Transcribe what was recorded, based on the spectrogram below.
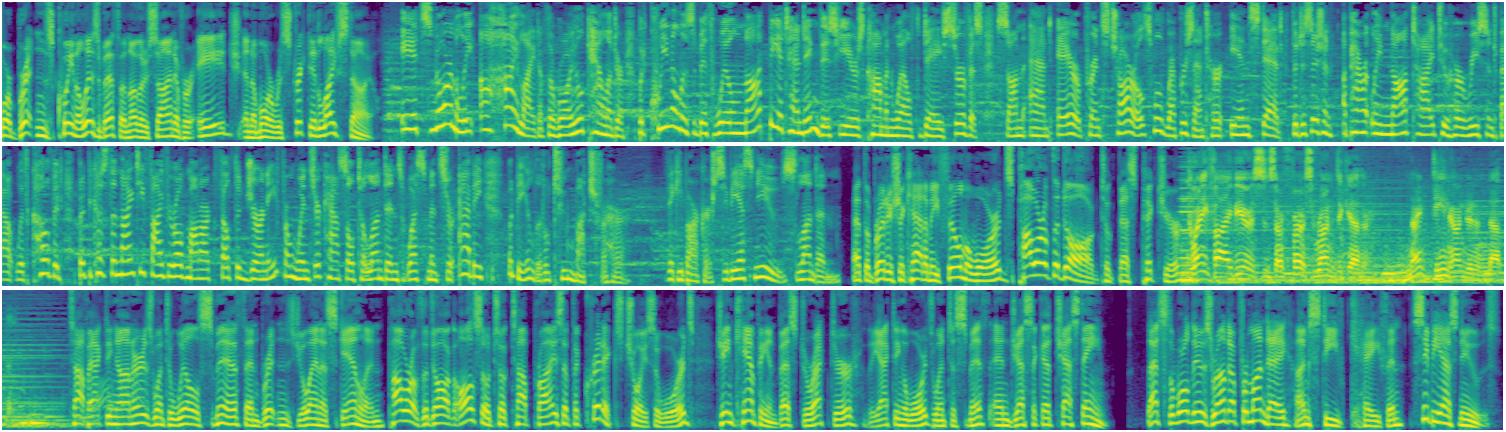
For Britain's Queen Elizabeth, another sign of her age and a more restricted lifestyle. It's normally a highlight of the royal calendar, but Queen Elizabeth will not be attending this year's Commonwealth Day service. Son and heir Prince Charles will represent her instead. The decision apparently not tied to her recent bout with COVID, but because the 95 year old monarch felt the journey from Windsor Castle to London's Westminster Abbey would be a little too much for her. Vicki Barker, CBS News, London. At the British Academy Film Awards, Power of the Dog took Best Picture. 25 years since our first run together. 1900 and nothing. Top acting honors went to Will Smith and Britain's Joanna Scanlon. Power of the Dog also took top prize at the Critics' Choice Awards. Jane Campion, Best Director. The acting awards went to Smith and Jessica Chastain. That's the World News Roundup for Monday. I'm Steve Kathan, CBS News.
